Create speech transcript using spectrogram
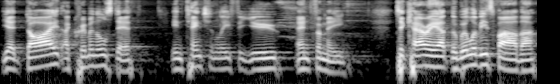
yet died a criminal's death intentionally for you and for me. To carry out the will of his Father,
